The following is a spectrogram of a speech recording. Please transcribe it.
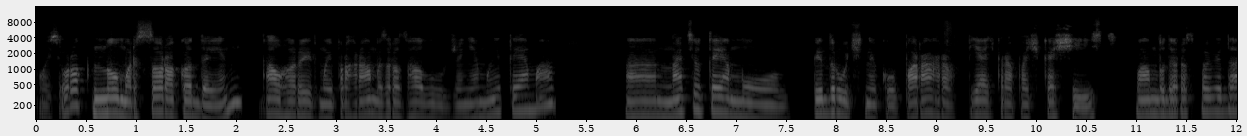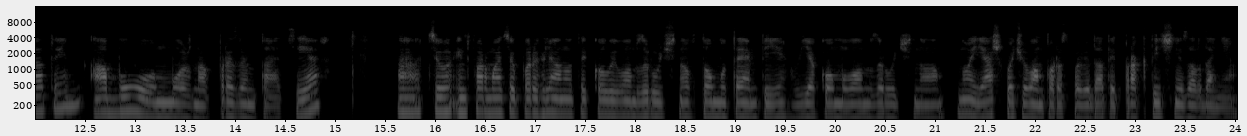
Ось урок номер 41. Алгоритми і програми з розгалудженнями. Тема. На цю тему підручнику параграф 5.6 вам буде розповідати, або можна в презентаціях цю інформацію переглянути, коли вам зручно, в тому темпі, в якому вам зручно. Ну а я ж хочу вам порозповідати практичні завдання.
